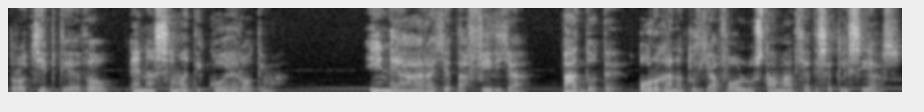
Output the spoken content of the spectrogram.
Προκύπτει εδώ ένα σημαντικό ερώτημα. Είναι άραγε τα φίδια πάντοτε όργανα του διαβόλου στα μάτια της Εκκλησίας;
